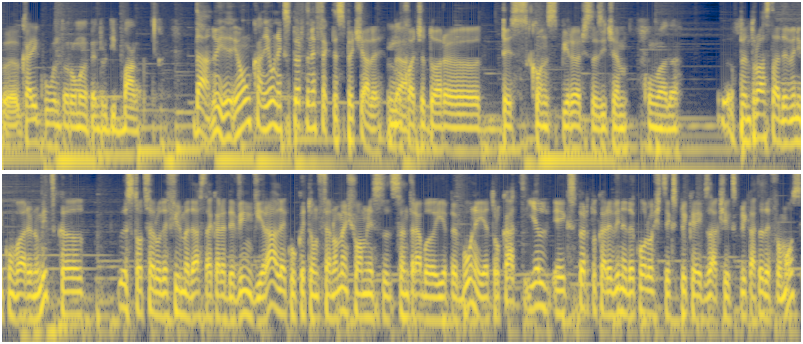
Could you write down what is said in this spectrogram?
bă, care e cuvântul în română pentru debunk? Da, nu, e, e, un, ca- e un expert în efecte speciale. Da. Nu face doar uh, desconspirări, să zicem. Cumva, da. Pentru asta a devenit cumva renumit că sunt tot felul de filme de astea care devin virale cu câte un fenomen și oamenii se, se întreabă e pe bune, e trucat. El e expertul care vine de acolo și îți explică exact și explică atât de frumos.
